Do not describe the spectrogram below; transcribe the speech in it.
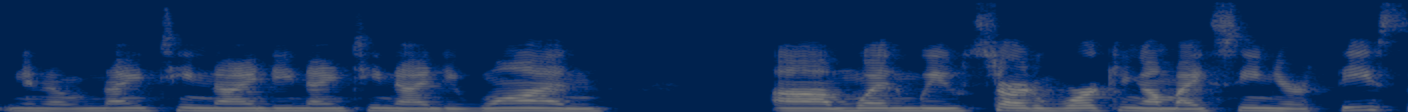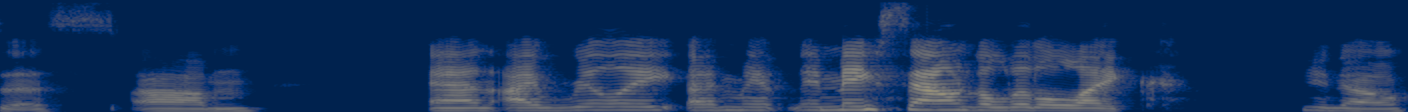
you know 1990 1991 um, when we started working on my senior thesis um, and i really i mean it may sound a little like you know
